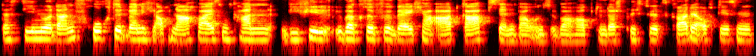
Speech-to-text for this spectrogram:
dass die nur dann fruchtet, wenn ich auch nachweisen kann, wie viel Übergriffe welcher Art gab es denn bei uns überhaupt. Und da sprichst du jetzt gerade auch diesen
